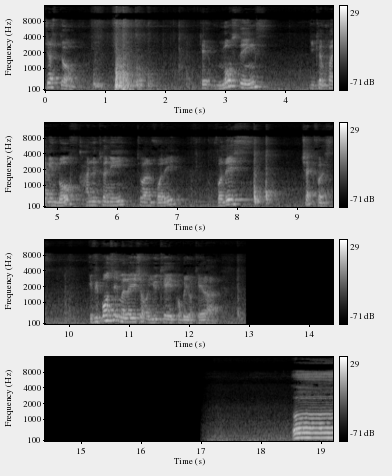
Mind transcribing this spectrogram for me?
just don't. Okay, most things you can plug in both 120 240. For this, check first. If you bought it in Malaysia or UK, it's probably okay lah. Uh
